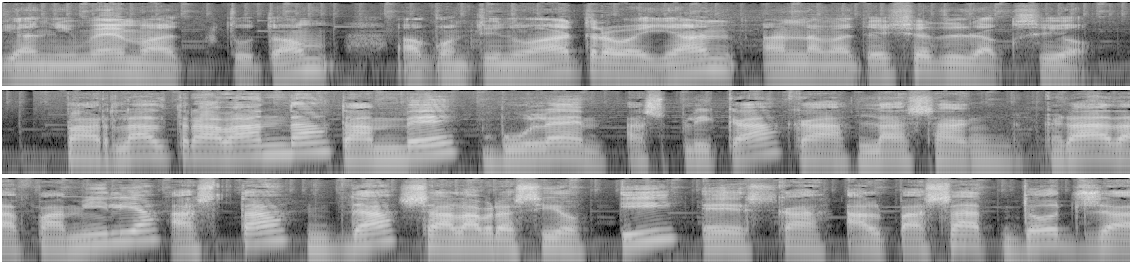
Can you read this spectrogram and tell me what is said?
i animem a tothom a continuar treballant en la mateixa direcció. Per l'altra banda, també volem explicar que la Sagrada Família està de celebració i és que el passat 12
